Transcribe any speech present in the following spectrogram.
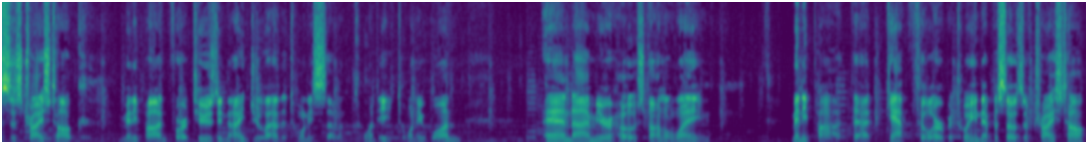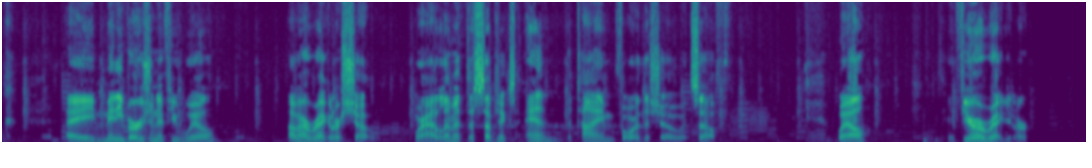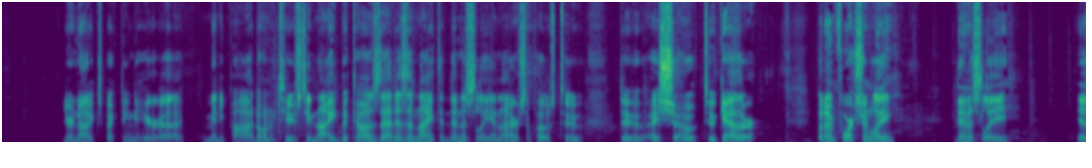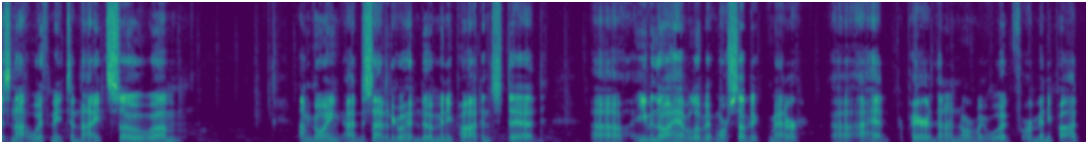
This is Trice Talk mini pod for a Tuesday night, July the 27th, 2021. And I'm your host, Donald Wayne. Mini pod, that gap filler between episodes of Trice Talk, a mini version, if you will, of our regular show, where I limit the subjects and the time for the show itself. Well, if you're a regular, you're not expecting to hear a mini pod on a Tuesday night because that is a night that Dennis Lee and I are supposed to do a show together. But unfortunately, Dennis Lee is not with me tonight. So um, I'm going, I decided to go ahead and do a mini pod instead. Uh, even though I have a little bit more subject matter uh, I had prepared than I normally would for a mini pod.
